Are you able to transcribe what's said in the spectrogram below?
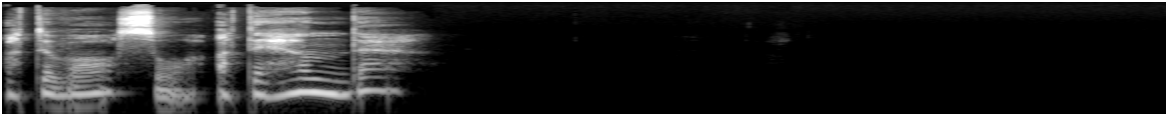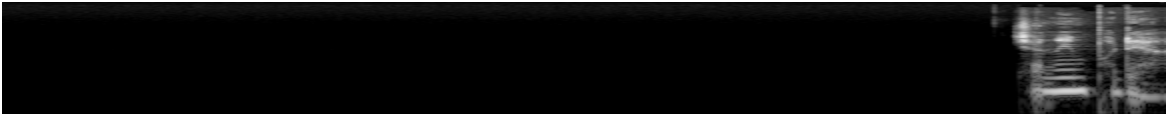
att det var så, att det hände. Känn in på det.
